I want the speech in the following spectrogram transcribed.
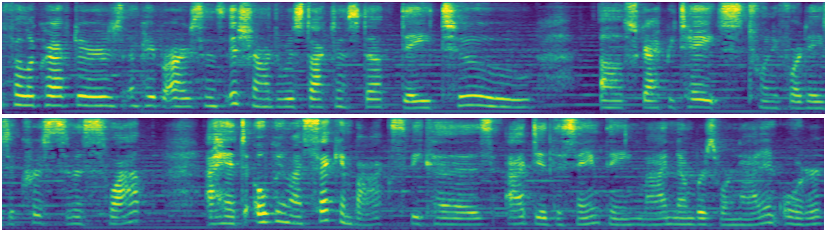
fellow crafters and paper artisans, it's Chandra with Stocked 'n' Stuffed, day two of Scrappy Tate's 24 Days of Christmas swap. I had to open my second box because I did the same thing. My numbers were not in order.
